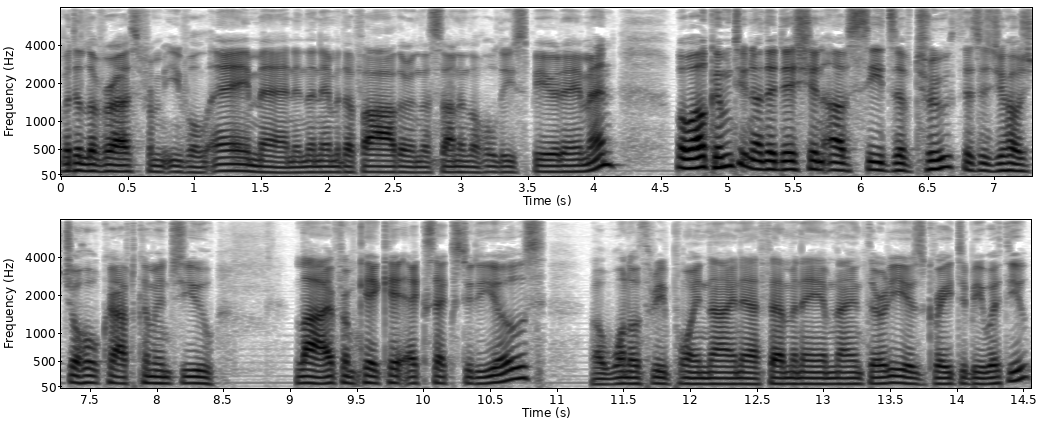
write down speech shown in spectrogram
but deliver us from evil. Amen. In the name of the Father, and the Son, and the Holy Spirit. Amen. Well, welcome to another edition of Seeds of Truth. This is your host, Joe Craft, coming to you live from KKXX Studios. Uh, 103.9 FM and AM 930 is great to be with you.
